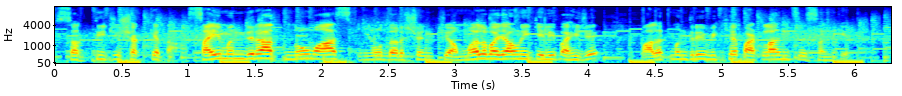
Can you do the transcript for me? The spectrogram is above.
सक्तीची शक्यता. साई मंदिरात नो मास्क नो दर्शनची अंमलबजावणी केली पाहिजे. पालकमंत्री विखे पाटलांचे संकेत.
